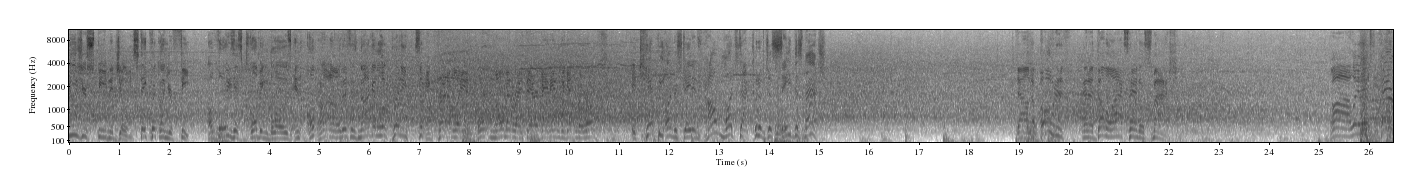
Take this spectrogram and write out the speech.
Use your speed and agility. Stay quick on your feet. Avoid his clubbing blows and... Oh, Uh-oh, this is not going to look pretty. So Incredibly important moment right there, being able to get to the ropes. It can't be understated how much that could have just saved this match. down to opponent and a double axe handle smash. Ah, look at this. Hair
